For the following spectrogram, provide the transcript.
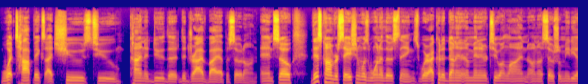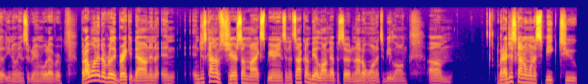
what topics I choose to kind of do the the drive by episode on. And so this conversation was one of those things where I could have done it in a minute or two online on a social media, you know, Instagram or whatever. But I wanted to really break it down and and and just kind of share some of my experience. And it's not going to be a long episode, and I don't want it to be long. Um, but I just kind of want to speak to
